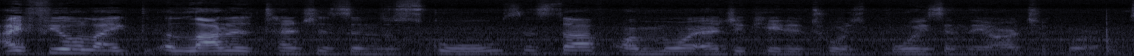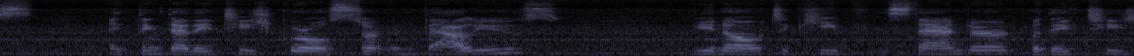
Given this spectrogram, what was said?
I feel like a lot of the tensions in the schools and stuff are more educated towards boys than they are to girls. I think that they teach girls certain values, you know, to keep standard, but they teach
